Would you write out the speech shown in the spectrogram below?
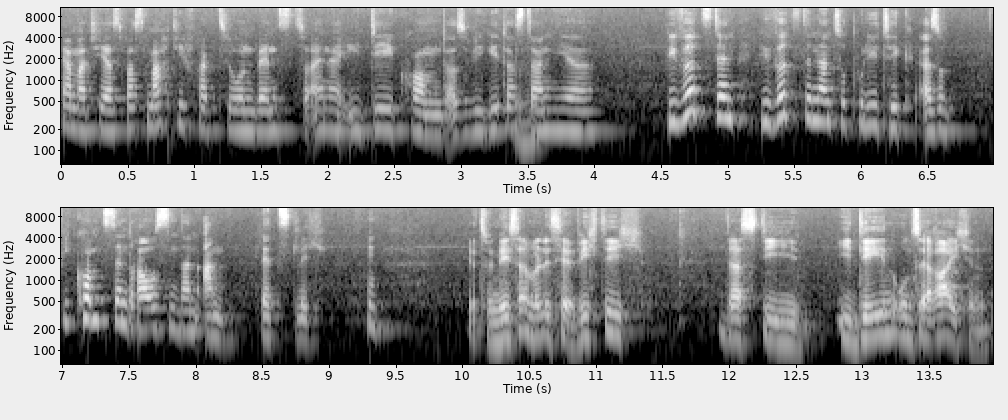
ja, Matthias, was macht die Fraktion, wenn es zu einer Idee kommt? Also wie geht das mhm. dann hier? Wie wird es denn, denn dann zur Politik? Also wie kommt es denn draußen dann an, letztlich? Ja, zunächst einmal ist ja wichtig, dass die Ideen uns erreichen.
